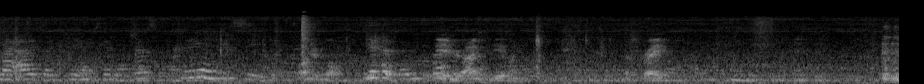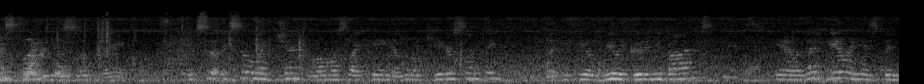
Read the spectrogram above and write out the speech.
my eyes are clear, I can just clearly see. Wonderful. Yeah, is Be your eyes healing. Great. This body Wonderful. so great. It's so, it's so like gentle, almost like being a little kid or something, like you feel really good in your bodies. You know, that feeling has been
